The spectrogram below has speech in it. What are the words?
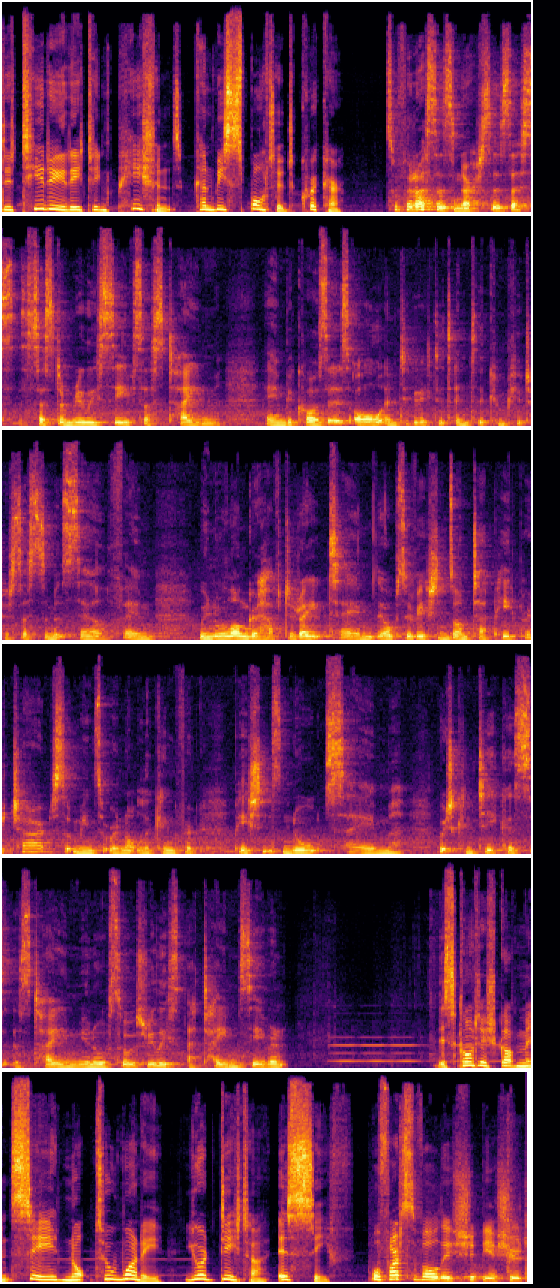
deteriorating patients can be spotted quicker. So for us as nurses, this system really saves us time um, because it's all integrated into the computer system itself. Um, we no longer have to write um, the observations onto a paper chart, so it means that we're not looking for patients' notes, um, which can take us as time, you know, so it's really a time saver. The Scottish Government say not to worry, your data is safe. Well, first of all, they should be assured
